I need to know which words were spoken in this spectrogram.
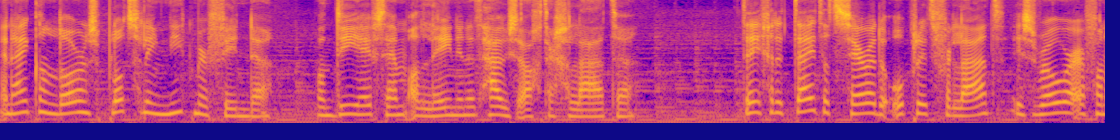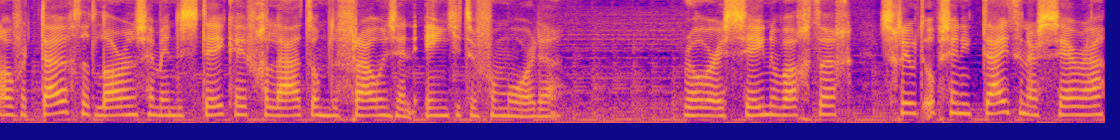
en hij kan Lawrence plotseling niet meer vinden, want die heeft hem alleen in het huis achtergelaten. Tegen de tijd dat Sarah de oprit verlaat, is Rower ervan overtuigd dat Lawrence hem in de steek heeft gelaten om de vrouw in zijn eentje te vermoorden. Rower is zenuwachtig, schreeuwt obsceniteiten naar Sarah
